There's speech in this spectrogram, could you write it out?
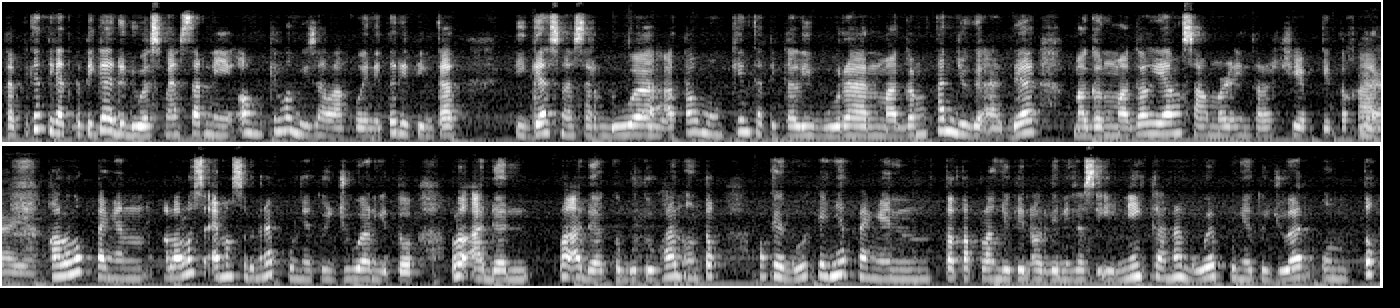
tapi kan tingkat ketiga ada dua semester nih oh mungkin lo bisa lakuin itu di tingkat tiga semester 2 hmm. atau mungkin ketika liburan magang kan juga ada magang-magang yang summer internship gitu kan. Yeah, yeah. Kalau lo pengen kalau lo emang sebenarnya punya tujuan gitu, lo ada lo ada kebutuhan untuk oke okay, gue kayaknya pengen tetap lanjutin organisasi ini karena gue punya tujuan untuk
